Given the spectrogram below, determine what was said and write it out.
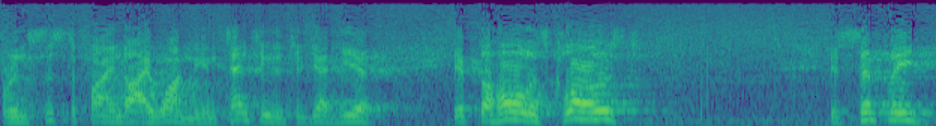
for instance, to find I1. The intensity that you get here, if the hole is closed, is simply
